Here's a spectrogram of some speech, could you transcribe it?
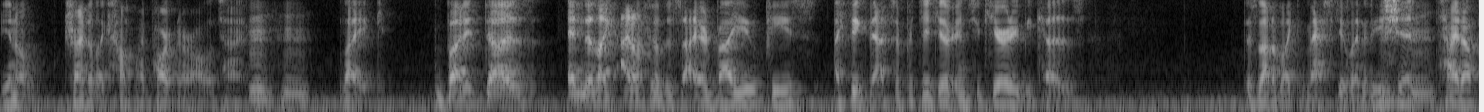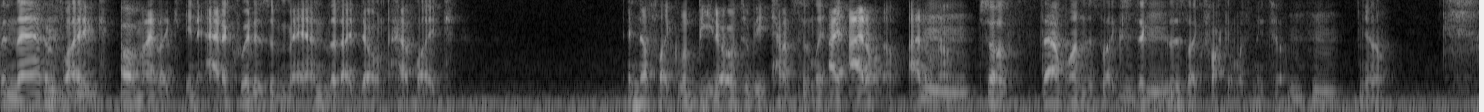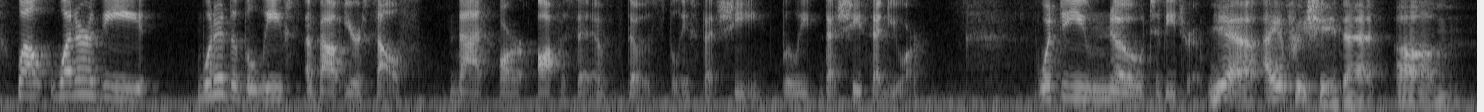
you know trying to like hump my partner all the time. Mm-hmm. like but it does and the like i don't feel desired by you piece. I think that's a particular insecurity because there's a lot of like masculinity mm-hmm. shit tied up in that of mm-hmm. like oh am i like inadequate as a man that i don't have like enough like libido to be constantly i i don't know. I don't know. Mm. So that one is like stick mm-hmm. is like fucking with me too. You know Well, what are the what are the beliefs about yourself that are opposite of those beliefs that she believe that she said you are? What do you know to be true? Yeah, I appreciate that. Um,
